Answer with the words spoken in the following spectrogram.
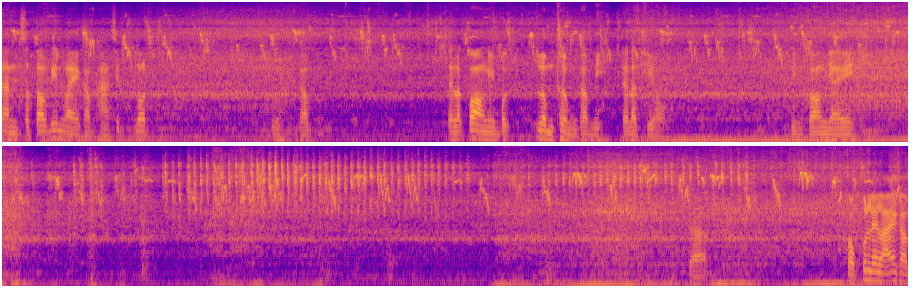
ดันสต็อกดินไว้ครับหาสิบรถครับแต่ละกล้องนี่เบิ่งเริ่มเทิมครับนี่แต่ละเที่ยวดินกองใหญ่ จะขอบคุณหลาย ๆ ครับ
